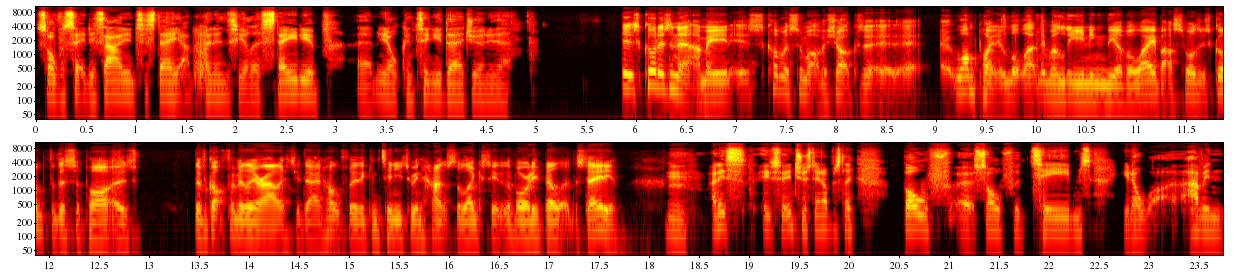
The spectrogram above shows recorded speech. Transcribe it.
Salford City deciding to stay at the Peninsula Stadium, um, you know, continue their journey there. It's good, isn't it? I mean, it's come as somewhat of a shock because at one point it looked like they were leaning the other way, but I suppose it's good for the supporters, they've got familiarity there, and hopefully they continue to enhance the legacy that they've already built at the stadium. Mm. And it's it's interesting, obviously, both uh, Salford teams, you know, having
